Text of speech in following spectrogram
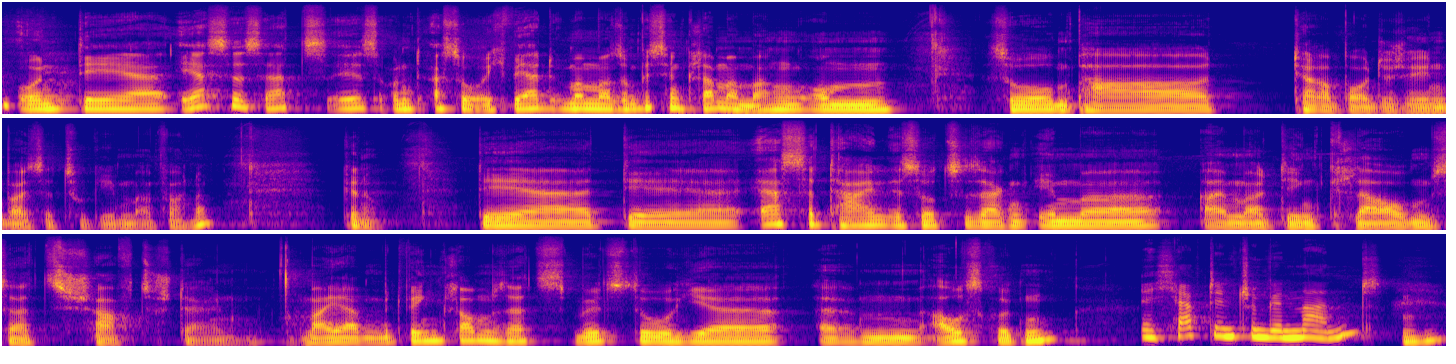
und der erste Satz ist, und achso, ich werde immer mal so ein bisschen Klammer machen, um so ein paar therapeutische Hinweise zu geben, einfach. Ne? Genau. Der, der erste Teil ist sozusagen immer einmal den Glaubenssatz scharf zu stellen. Maja, mit welchem Glaubenssatz willst du hier ähm, ausrücken? Ich habe den schon genannt. Mhm.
